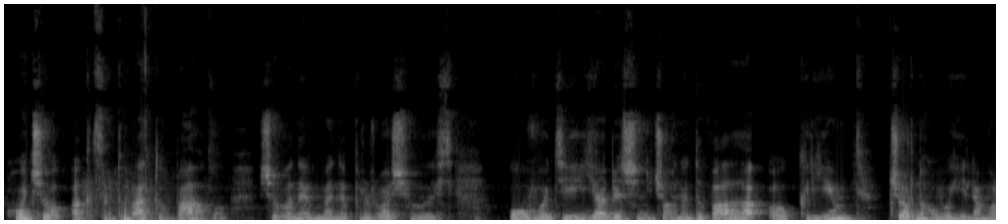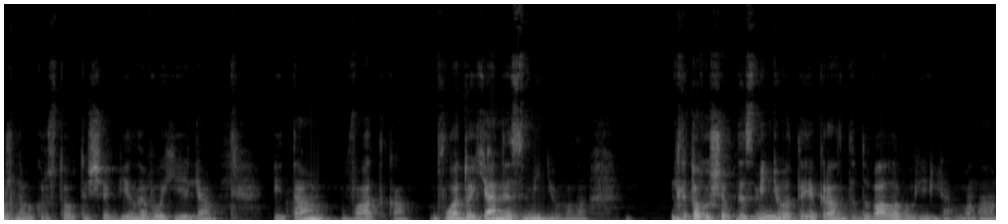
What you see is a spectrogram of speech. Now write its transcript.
Хочу акцентувати увагу, що вони в мене пророщувались у воді. Я більше нічого не давала, окрім чорного вугілля. Можна використовувати ще біле вугілля, і там ватка. Воду я не змінювала. Для того, щоб не змінювати, якраз додавала вугілля. Вона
